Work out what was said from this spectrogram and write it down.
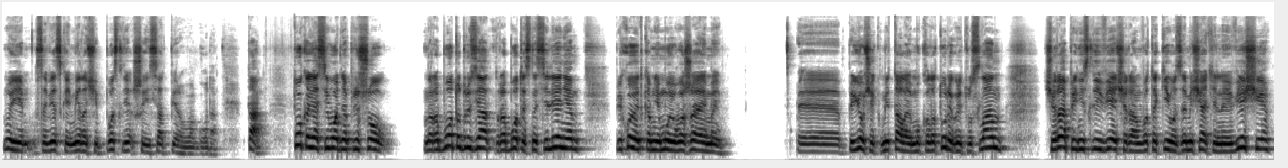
ну и советской мелочи после 61 года. Так, только я сегодня пришел на работу, друзья, работать с населением, приходит ко мне мой уважаемый э, приемщик металла и макулатуры, говорит, Руслан, вчера принесли вечером вот такие вот замечательные вещи,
